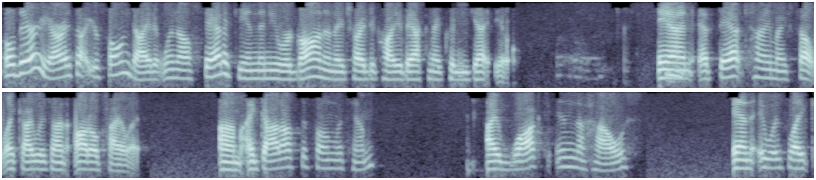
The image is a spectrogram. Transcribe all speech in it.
"Oh, there you are. I thought your phone died. It went all staticky, and then you were gone. And I tried to call you back, and I couldn't get you." And at that time, I felt like I was on autopilot. Um, I got off the phone with him. I walked in the house, and it was like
